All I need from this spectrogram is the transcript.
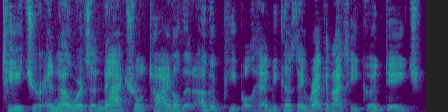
teacher. In other words, a natural title that other people had because they recognized he could teach.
